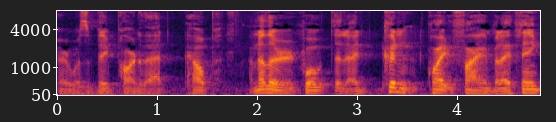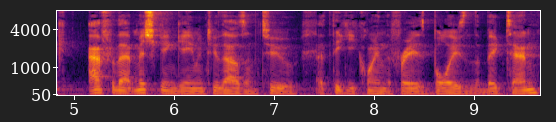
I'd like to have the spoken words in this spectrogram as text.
or was a big part of that help. Another quote that I couldn't quite find, but I think after that Michigan game in 2002, I think he coined the phrase bullies of the Big Ten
